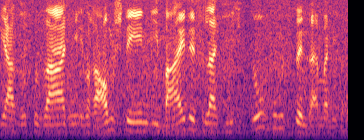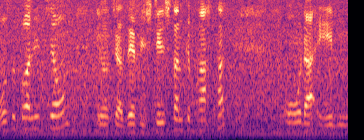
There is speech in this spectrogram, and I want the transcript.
ja sozusagen im Raum stehen, die beide vielleicht nicht so gut sind. Einmal die Große Koalition, die uns ja sehr viel Stillstand gebracht hat, oder eben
